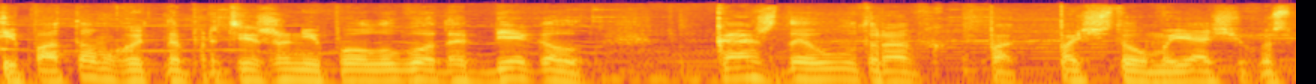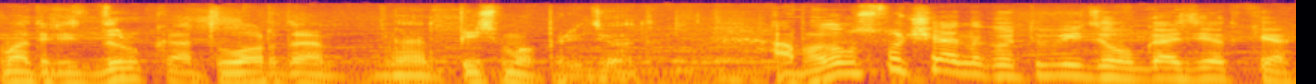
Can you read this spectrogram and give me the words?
И потом хоть на протяжении полугода бегал каждое утро по почтовому ящику смотреть, вдруг от лорда э, письмо придет. А потом случайно какой-то увидел в газетке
